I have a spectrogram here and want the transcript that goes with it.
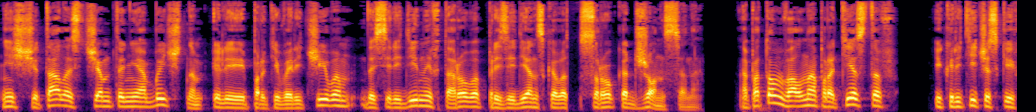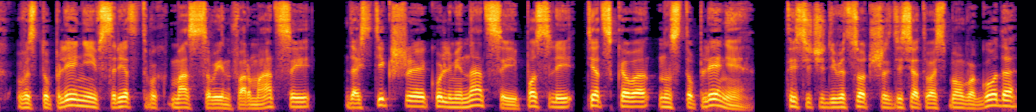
не считалась чем-то необычным или противоречивым до середины второго президентского срока Джонсона. А потом волна протестов и критических выступлений в средствах массовой информации достигшая кульминации после Тетского наступления 1968 года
